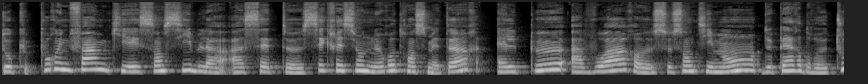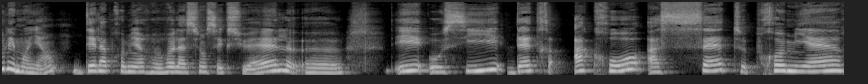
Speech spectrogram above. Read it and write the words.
Donc pour une femme qui est sensible à, cette euh, sécrétion de neurotransmetteurs, elle peut avoir euh, ce sentiment de perdre tous les moyens dès la première relation sexuelle euh, et aussi d'être accro à cette première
